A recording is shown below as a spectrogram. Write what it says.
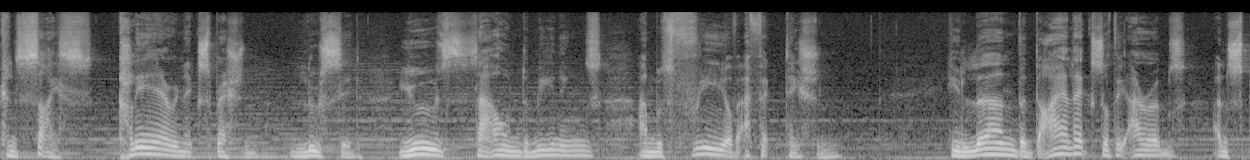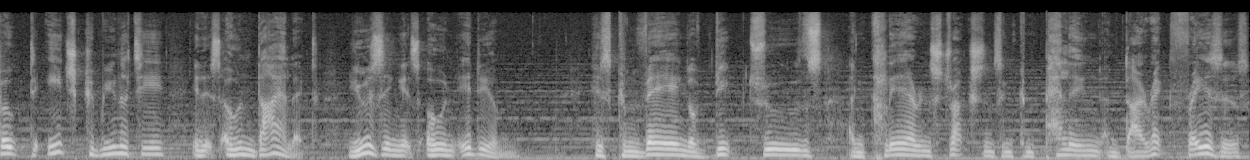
concise, clear in expression, lucid, used sound meanings, and was free of affectation. He learned the dialects of the Arabs and spoke to each community in its own dialect, using its own idiom. His conveying of deep truths and clear instructions in compelling and direct phrases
